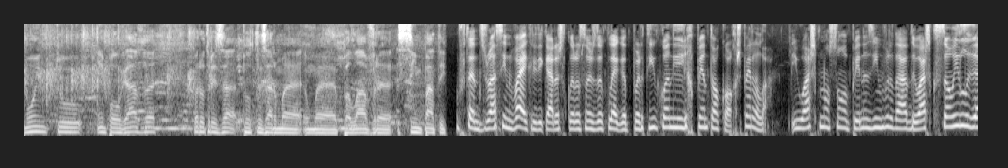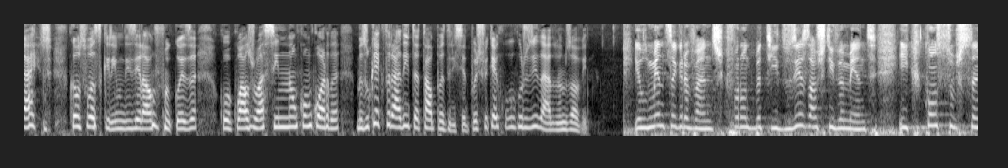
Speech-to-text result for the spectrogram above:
muito empolgada para utilizar, para utilizar uma, uma palavra simpática. Portanto, Joacine vai criticar as declarações da colega de partido quando lhe de repente ocorre. Espera lá. Eu acho que não são apenas inverdade, eu acho que são ilegais. Como se fosse crime dizer alguma coisa com a qual Joacine não concorda. Mas o que é que terá dito a tal Patrícia? Depois fiquei com curiosidade, vamos ouvir. elementos agravantes que foram debatidos exaustivamente e que consubstan-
